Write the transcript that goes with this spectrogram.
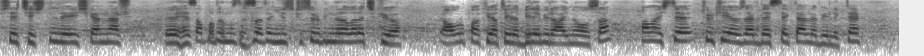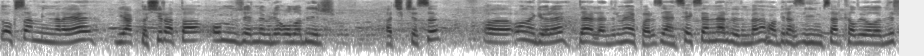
İşte çeşitli değişkenler e, hesapladığımızda zaten 100 küsür bin liralara çıkıyor. Avrupa fiyatıyla birebir aynı olsa. Ama işte Türkiye özel desteklerle birlikte 90 bin liraya yaklaşır. Hatta onun üzerine bile olabilir açıkçası. Ee, Ona göre değerlendirme yaparız. Yani 80'ler dedim ben ama biraz iyimser kalıyor olabilir.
